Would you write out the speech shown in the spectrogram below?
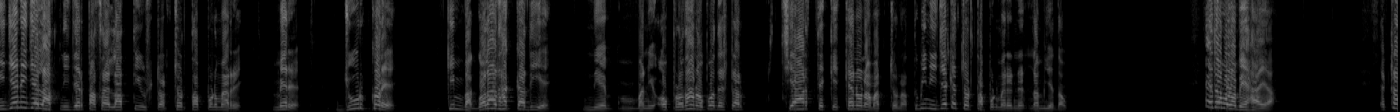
নিজে নিজে লাত নিজের পাশায় লাত্তি উষ্টার চোর থাপ্পড় মারে, মেরে, জোর করে কিংবা গলা ধাক্কা দিয়ে মানে প্রধান উপদেষ্টার চেয়ার থেকে কেন নামাচ্ছ না? তুমি নিজেকে চোর থাপ্পড় মেরে নামিয়ে দাও। এত বড় বেহায়া। একটা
